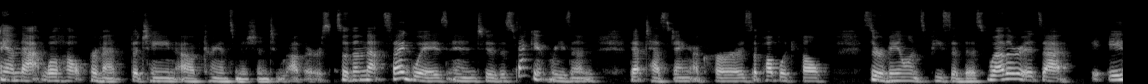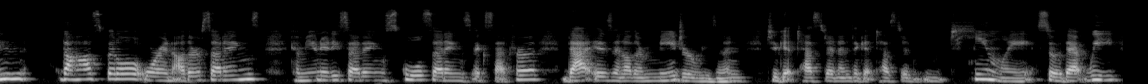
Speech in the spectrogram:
And that will help prevent the chain of transmission to others. So then that segues into the second reason that testing occurs, the public health surveillance piece of this, whether it's at in the hospital or in other settings, community settings, school settings, etc. That is another major reason to get tested and to get tested routinely so that we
